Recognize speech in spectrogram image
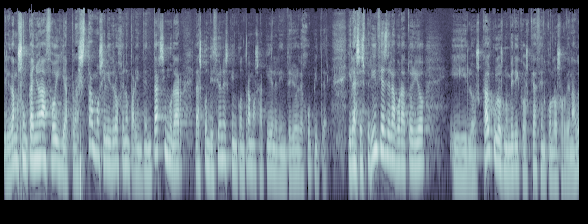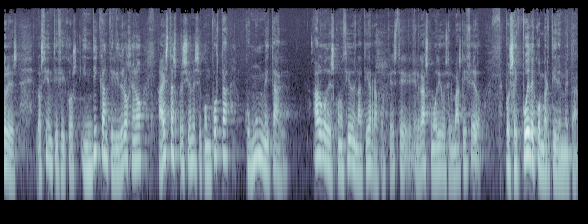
y le damos un cañonazo y aplastamos el hidrógeno para intentar simular las condiciones que encontramos aquí en el interior de Júpiter. Y las experiencias de laboratorio y los cálculos numéricos que hacen con los ordenadores los científicos indican que el hidrógeno a estas presiones se comporta como un metal, algo desconocido en la Tierra, porque este, el gas, como digo, es el más ligero pues se puede convertir en metal.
